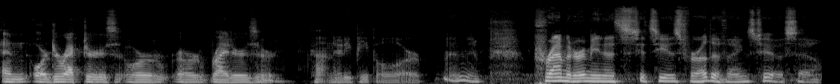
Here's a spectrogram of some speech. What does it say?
and or directors or or writers or continuity people or. Parameter. I mean, it's it's used for other things too. So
